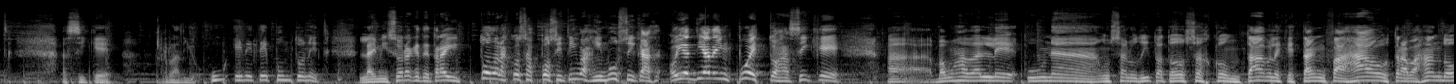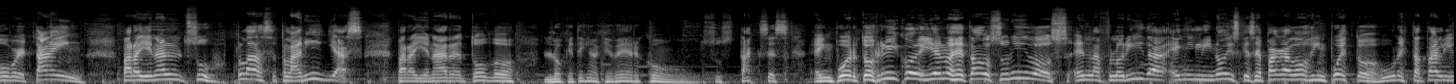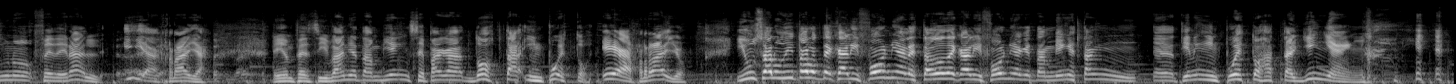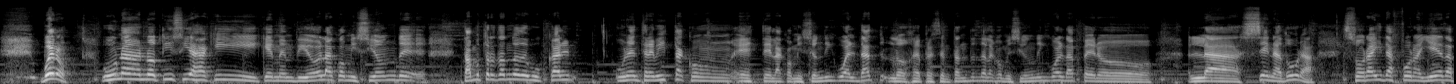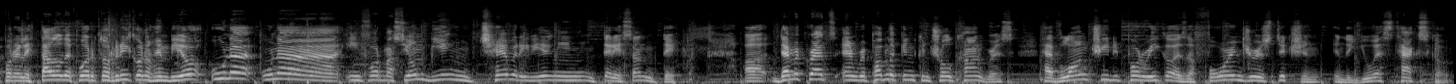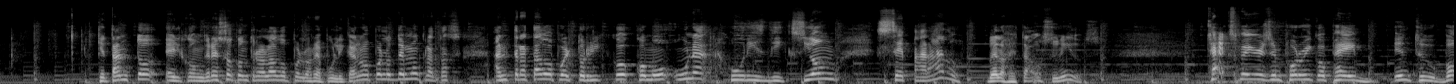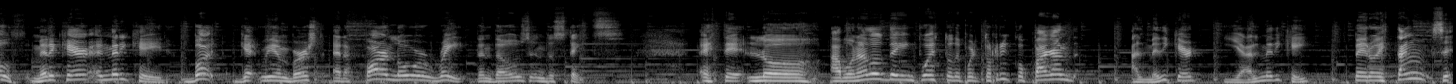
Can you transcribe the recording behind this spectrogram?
Así que radiount.net, la emisora que te trae todas las cosas positivas y músicas. Hoy es día de impuestos, así que uh, vamos a darle una, un saludito a todos esos contables que están fajados trabajando overtime para llenar sus planillas, para llenar todo lo que tenga que ver con sus taxes en Puerto Rico y en los Estados Unidos, en la Florida, en Illinois, que se paga dos impuestos, uno estatal y uno federal. Y a raya. En Pensilvania también se paga dos impuestos. Y a rayo. Y un saludito a los de California, el estado de California, que también están, eh, tienen impuestos hasta el yin bueno, unas noticias aquí que me envió la comisión de... Estamos tratando de buscar una entrevista con este, la Comisión de Igualdad, los representantes de la Comisión de Igualdad, pero la senadora Zoraida Fonalleda por el Estado de Puerto Rico nos envió una, una información bien chévere y bien interesante. Uh, Democrats and Republican controlled Congress have long treated Puerto Rico as a foreign jurisdiction in the U.S. tax code que tanto el Congreso controlado por los republicanos como por los demócratas han tratado a Puerto Rico como una jurisdicción separado de los Estados Unidos. Taxpayers in Puerto Rico pay into both Medicare and Medicaid, but get reimbursed at a far lower rate than those in the states. Este, los abonados de impuestos de Puerto Rico pagan al Medicare y al Medicaid pero están, se,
